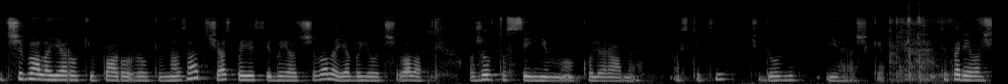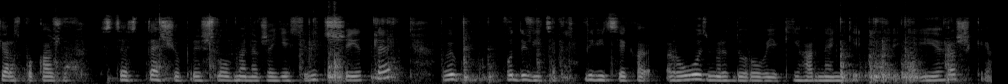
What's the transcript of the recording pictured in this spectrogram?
Відшивала я років пару років назад. Зараз, якщо б я відшивала, я би його відшивала жовто-синім кольорами. Ось такі чудові іграшки. Тепер я вам ще раз покажу це те, що прийшло. В мене вже є відшите. Ви подивіться, дивіться, який розмір здоровий, які гарненькі іграшки.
